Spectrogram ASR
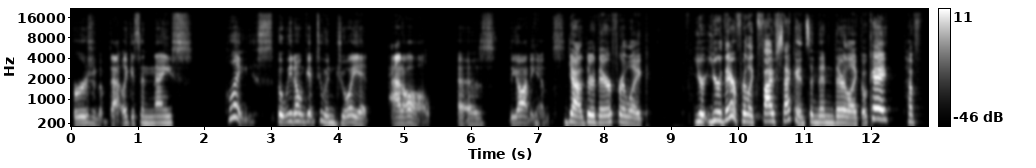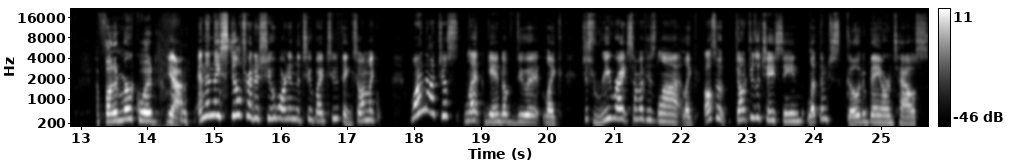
version of that. Like it's a nice place, but we don't get to enjoy it at all as the audience. Yeah, they're there for like you're you're there for like 5 seconds and then they're like, "Okay, have have fun in Mirkwood. Yeah. and then they still try to shoehorn in the 2 by 2 thing. So I'm like, why not just let Gandalf do it? Like, just rewrite some of his line. Like, also, don't do the chase scene. Let them just go to Beorn's house.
